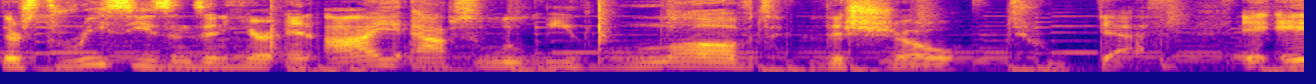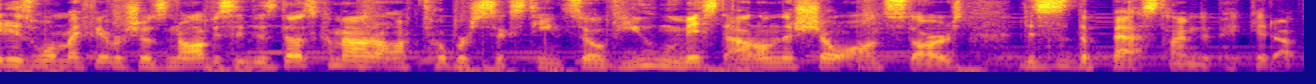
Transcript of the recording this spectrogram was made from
There's three seasons in here, and I absolutely loved this show to death. It, it is one of my favorite shows, and obviously this does come out on October 16th, so if you missed out on this show on Starz, this is the best time to pick it up.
